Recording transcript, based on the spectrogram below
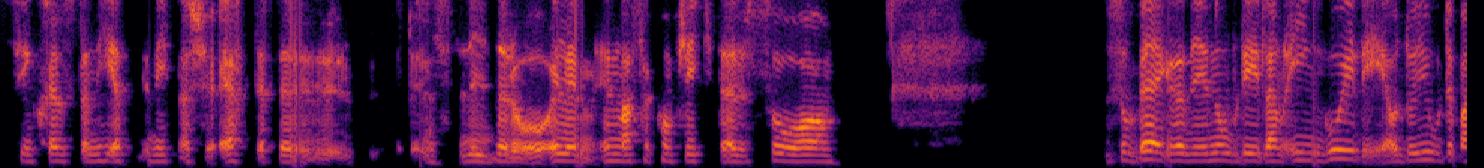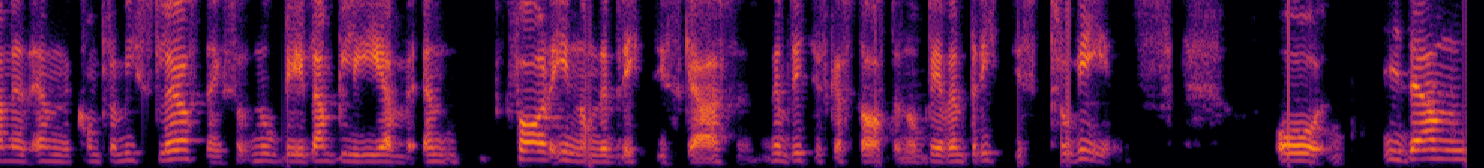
sin självständighet 1921 efter strider och eller en massa konflikter så så vägrade ju Nordirland att ingå i det och då gjorde man en, en kompromisslösning så Nordirland blev en, kvar inom den brittiska, den brittiska staten och blev en brittisk provins. Och i den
